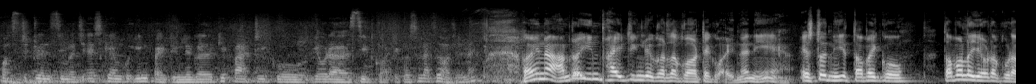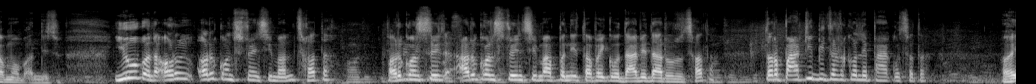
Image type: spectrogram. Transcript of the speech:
कन्स्टिट्युएन्सीमा चाहिँ एसकेएमको इनफाइटिङले गर्दा के पार्टीको एउटा सिट घटेको? जस्तो लाग्छ हजुरलाई? होइन हाम्रो इनफाइटिङले गर्दा घटेको होइन नि। यस्तो नि तपाईँको तपाईँलाई एउटा कुरा म भनिदिन्छु योभन्दा अरू अरू कन्स्टिट्युन्सीमा पनि छ त। अरू कन्स्टिट्यु अरू कन्स्टिट्युन्सीमा पनि तपाईँको दावेदारहरू छ त। तर पार्टीभित्रकोले पाएको छ त। है?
